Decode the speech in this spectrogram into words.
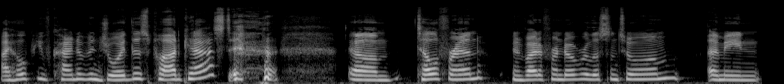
I hope you've kind of enjoyed this podcast. um, tell a friend, invite a friend over, listen to them. I mean,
